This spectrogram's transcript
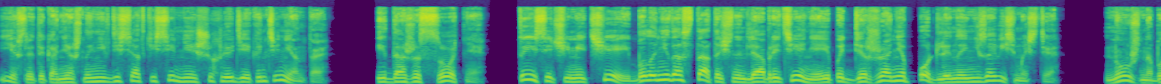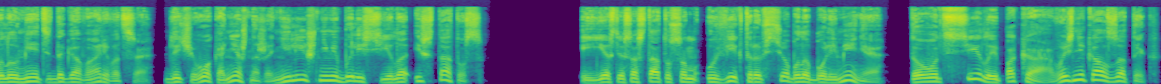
если ты, конечно, не в десятке сильнейших людей континента. И даже сотни, тысячи мечей было недостаточно для обретения и поддержания подлинной независимости. Нужно было уметь договариваться, для чего, конечно же, не лишними были сила и статус. И если со статусом у Виктора все было более-менее, то вот силой пока возникал затык.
